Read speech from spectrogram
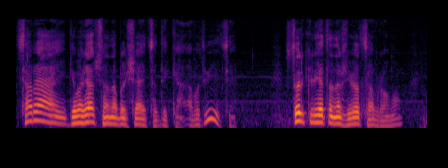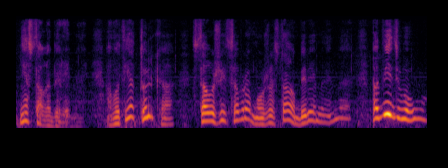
Сарай говорят, что она большая цадыка. А вот видите, столько лет она живет с Авромом, не стала беременной. А вот я только стала жить с Авраамом, уже стала беременной. Да. По-видимому,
